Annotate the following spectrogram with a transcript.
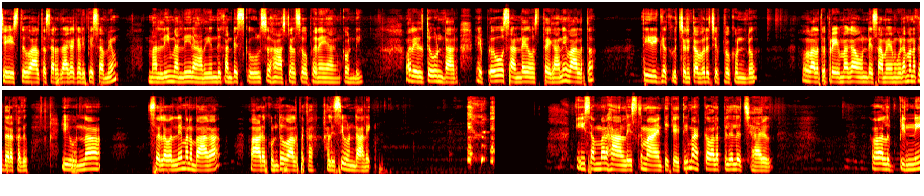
చేస్తూ వాళ్ళతో సరదాగా గడిపే సమయం మళ్ళీ మళ్ళీ రాదు. ఎందుకంటే స్కూల్స్ హాస్టల్స్ ఓపెన్ అయ్యాయి అనుకోండి. వాళ్ళు వెళ్తూ ఉంటారు. ఎప్పుడో సండే వస్తే కానీ వాళ్ళతో తీరిగ్గా కూర్చొని కబురు చెప్పుకుంటూ వాళ్ళతో ప్రేమగా ఉండే సమయం కూడా మనకు దొరకదు. ఈ ఉన్న సెలవుల్ని మనం బాగా ఆడుకుంటూ వాళ్ళతో కలిసి ఉండాలి. ఈ సమ్మర్ హాలిడేస్కి మా ఇంటికి అయితే మా అక్క వాళ్ళ పిల్లలు వచ్చారు. వాళ్ళు పిన్ని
